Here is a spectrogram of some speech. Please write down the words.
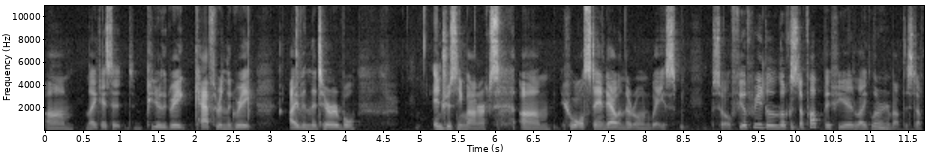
Um, like I said, Peter the Great, Catherine the Great, Ivan the Terrible. Interesting monarchs um, who all stand out in their own ways. So feel free to look stuff up if you like learning about this stuff.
